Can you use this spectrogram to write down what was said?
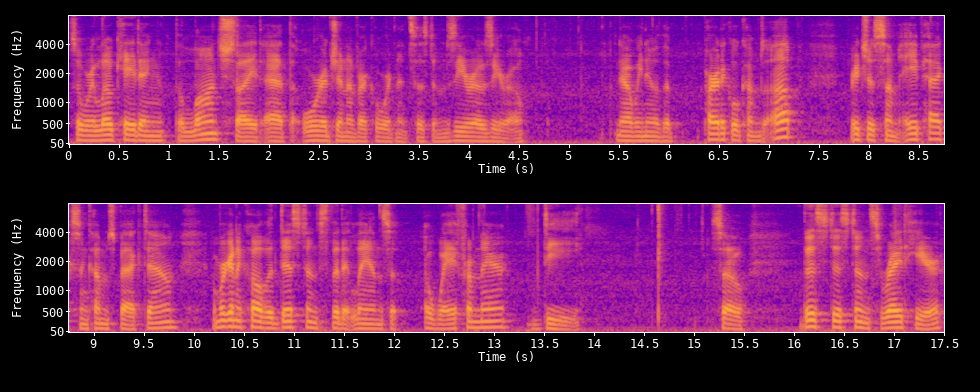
So we're locating the launch site at the origin of our coordinate system, 0, 0. Now we know the particle comes up, reaches some apex, and comes back down. And we're going to call the distance that it lands away from there d. So this distance right here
